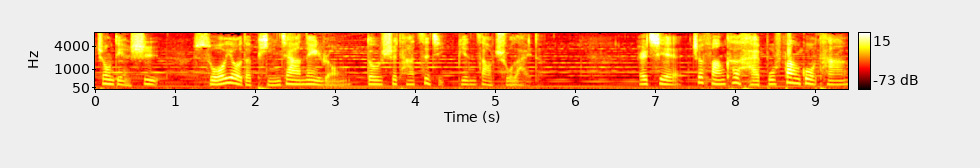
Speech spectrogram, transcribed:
重点是。所有的评价内容都是他自己编造出来的，而且这房客还不放过他，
